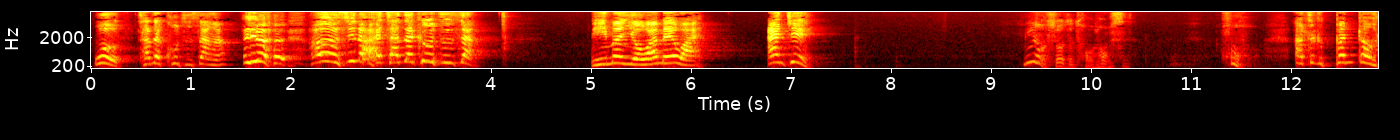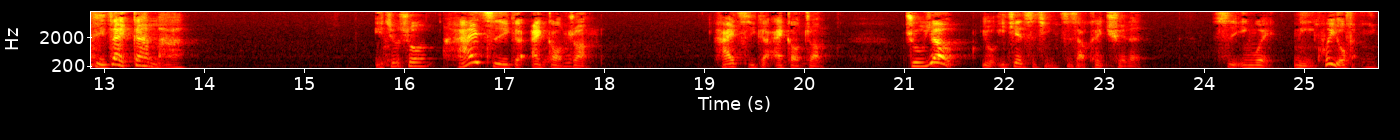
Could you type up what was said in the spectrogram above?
我有擦在裤子上啊。哎呀，好恶心啊，还擦在裤子上！你们有完没完？安静！你有时候的头痛是，嚯啊，这个班到底在干嘛？也就是说，孩子一个爱告状，孩子一个爱告状，主要。有一件事情至少可以确认，是因为你会有反应。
